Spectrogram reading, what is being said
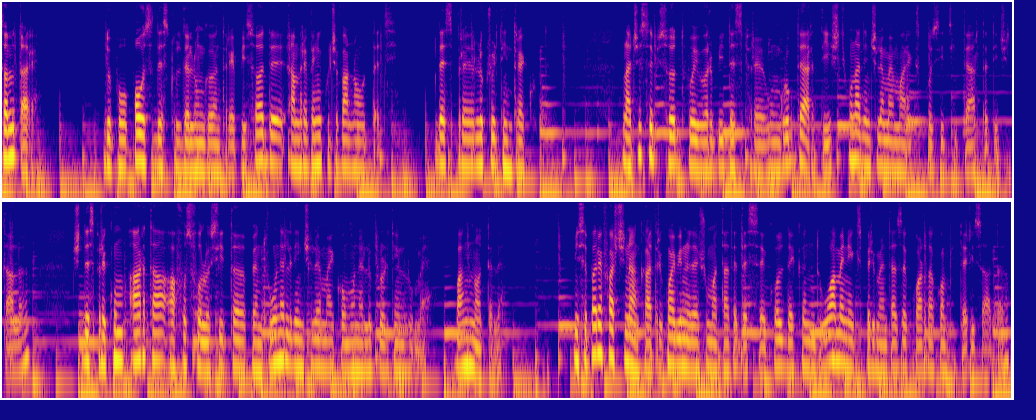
Salutare! După o pauză destul de lungă între episoade, am revenit cu ceva noutăți, despre lucruri din trecut. În acest episod voi vorbi despre un grup de artiști, una din cele mai mari expoziții de artă digitală, și despre cum arta a fost folosită pentru unele din cele mai comune lucruri din lume, bancnotele. Mi se pare fascinant că a trecut mai bine de jumătate de secol de când oamenii experimentează cu arta computerizată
